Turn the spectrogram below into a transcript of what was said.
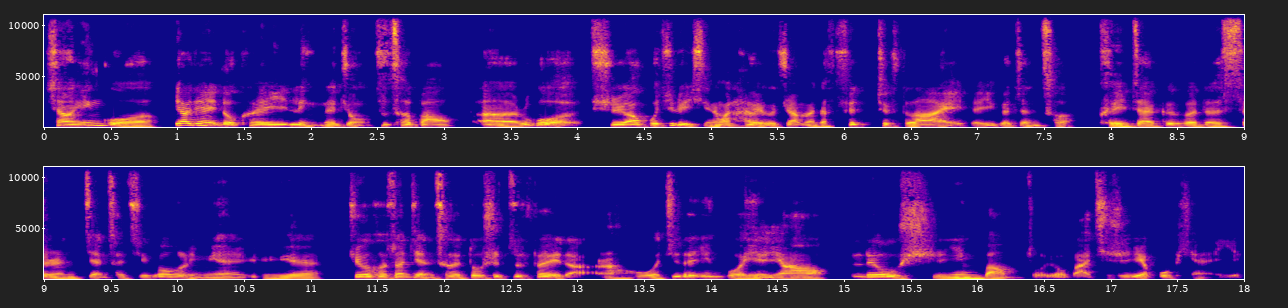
像英国药店里都可以领那种自测包。呃，如果是要国际旅行的话，它有一个专门的 Fit to Fly 的一个政策，可以在各个的私人检测机构里面预约。这个核酸检测都是自费的。然后我记得英国也要六十英镑左右吧，其实也不便宜。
